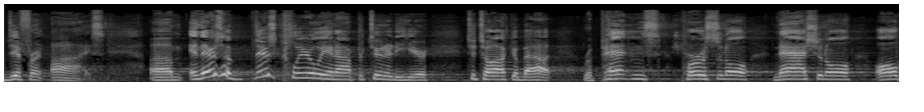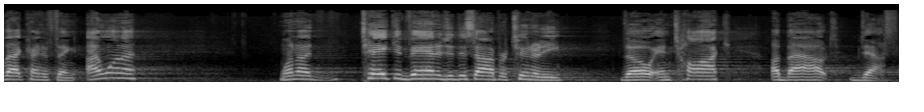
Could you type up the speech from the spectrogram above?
different eyes. Um, and there's, a, there's clearly an opportunity here to talk about repentance, personal, national, all that kind of thing. I want to want to take advantage of this opportunity though, and talk about death.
